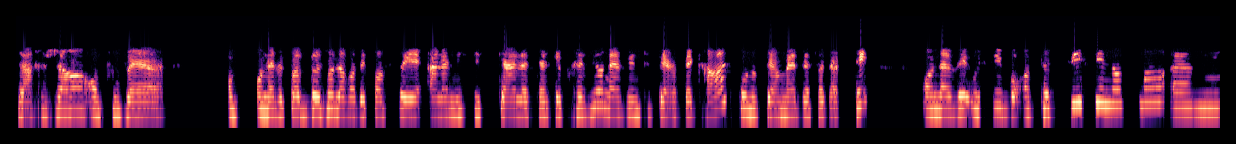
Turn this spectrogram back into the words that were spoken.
l'argent, on pouvait, euh, on n'avait pas besoin de l'avoir dépensé à l'année fiscale telle que prévu. On avait une petite période de grâce pour nous permettre de s'adapter. On avait aussi bon, un petit financement, euh,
